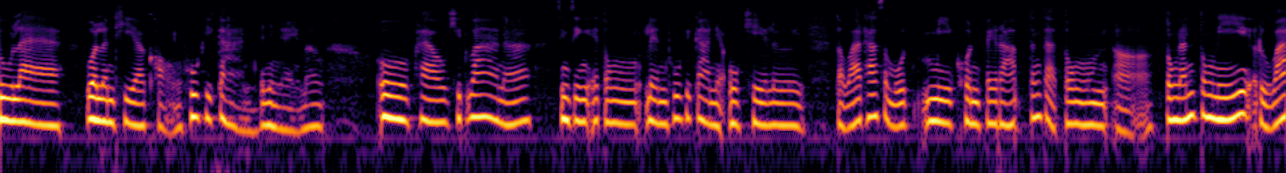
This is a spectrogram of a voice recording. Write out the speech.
ดูแล volunteer ของผู้พิการเป็นยังไงบ้าง โอ้แพรวคิดว่านะ จริงๆไอ้ตรงเลนผู้พิการเนี่ยโอเคเลย แต่ว่าถ้าสมมติมีคนไปรับตั้งแต่ตรงตรงนั้นตรงนี้หรือว่า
